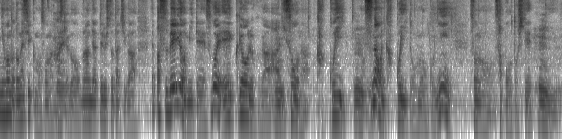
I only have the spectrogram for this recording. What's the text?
日本のドメスティックもそうなんですけど、ブランドやってる人たちがやっぱ滑りを見てすごい影響力がありそうな、かっこいいうん。素直にかっこいいと思う子にそのサポートしてっていううん。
